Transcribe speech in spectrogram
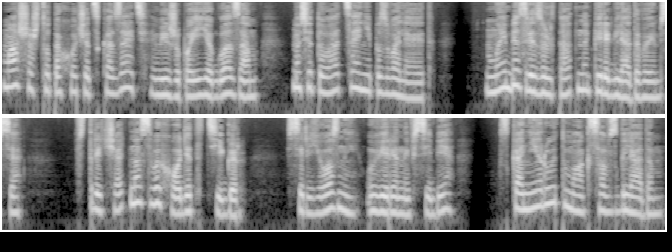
Маша что-то хочет сказать, вижу по ее глазам, но ситуация не позволяет. Мы безрезультатно переглядываемся. Встречать нас выходит тигр. серьезный, уверенный в себе, сканирует Макса взглядом.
